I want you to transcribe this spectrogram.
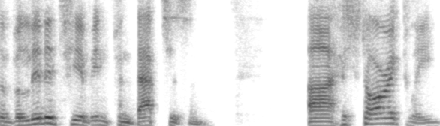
the validity of infant baptism uh, historically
